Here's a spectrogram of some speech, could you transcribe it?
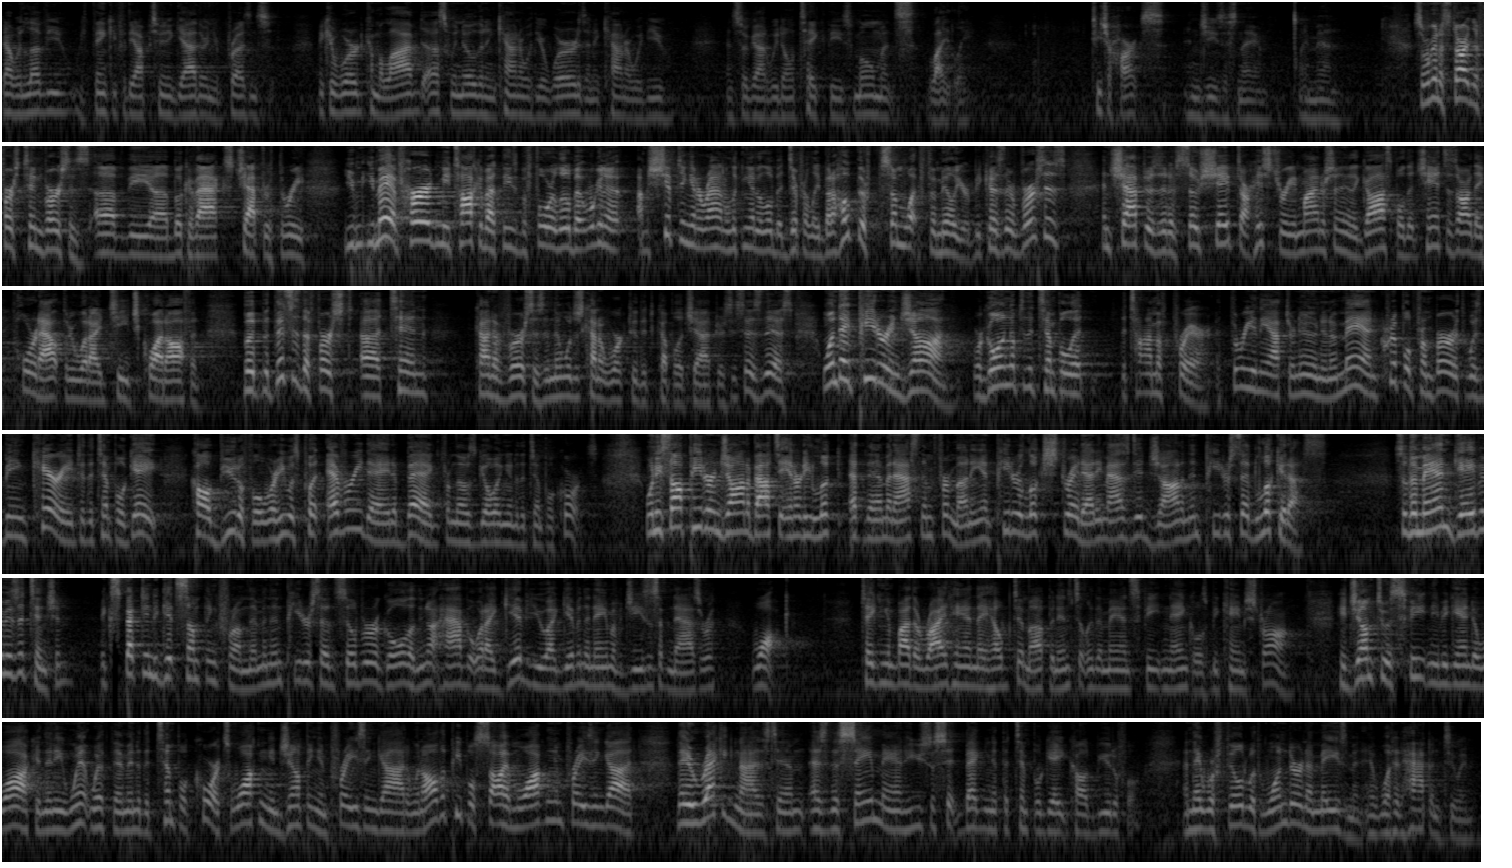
God, we love you. We thank you for the opportunity to gather in your presence. Make your word come alive to us. We know that an encounter with your word is an encounter with you. And so, God, we don't take these moments lightly. Teach our hearts in Jesus' name. So we're going to start in the first 10 verses of the uh, book of Acts, chapter 3. You, you may have heard me talk about these before a little bit. We're going to, I'm shifting it around and looking at it a little bit differently, but I hope they're somewhat familiar because they're verses and chapters that have so shaped our history and my understanding of the gospel that chances are they've poured out through what I teach quite often. But, but this is the first uh, 10 kind of verses, and then we'll just kind of work through the couple of chapters. It says this One day, Peter and John were going up to the temple at the time of prayer, at three in the afternoon, and a man crippled from birth was being carried to the temple gate called Beautiful, where he was put every day to beg from those going into the temple courts. When he saw Peter and John about to enter, he looked at them and asked them for money, and Peter looked straight at him, as did John, and then Peter said, Look at us. So the man gave him his attention, expecting to get something from them, and then Peter said, Silver or gold I do not have, but what I give you, I give in the name of Jesus of Nazareth. Walk. Taking him by the right hand, they helped him up, and instantly the man's feet and ankles became strong. He jumped to his feet and he began to walk, and then he went with them into the temple courts, walking and jumping and praising God. And when all the people saw him walking and praising God, they recognized him as the same man who used to sit begging at the temple gate called Beautiful. And they were filled with wonder and amazement at what had happened to him.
